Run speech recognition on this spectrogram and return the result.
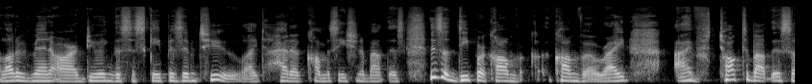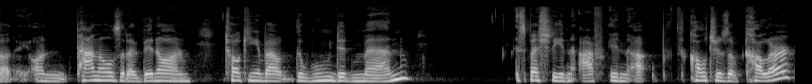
A lot of men are doing this escapism too. I had a conversation about this this. This is a deeper convo, convo right? I've talked about this on, on panels that I've been on, talking about the wounded man especially in Af- in uh, cultures of color,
